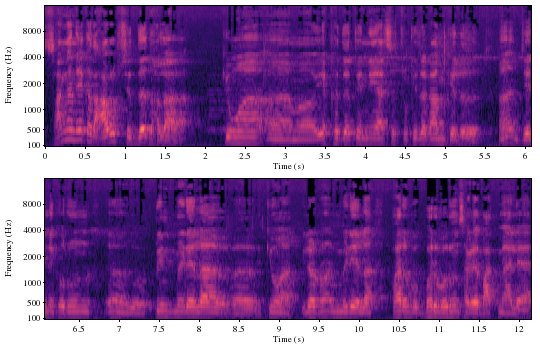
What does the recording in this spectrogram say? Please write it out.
सांगा ना एखादा आरोप सिद्ध झाला किंवा एखादं त्यांनी असं चुकीचं काम केलं जेणेकरून प्रिंट मीडियाला किंवा इलेक्ट्रॉनिक मीडियाला फार भरभरून सगळ्या बातम्या आल्या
